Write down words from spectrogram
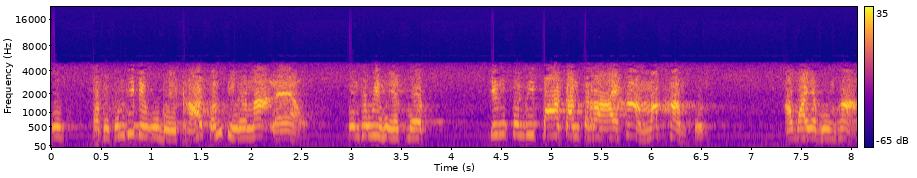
อุปฏิสนธิได้อุเบกขาสันติรณะแล้ว เป็นทวีเหตุหมด จึงเป็นวิปากันตรายห้ามมรรคห้ามผลอบายภูมิห้าม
